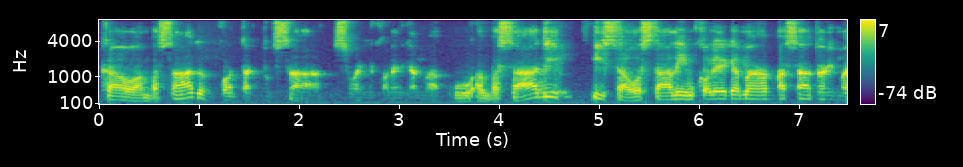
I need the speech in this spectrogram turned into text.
kao ambasador u kontaktu sa svojim kolegama u ambasadi i sa ostalim kolegama ambasadorima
